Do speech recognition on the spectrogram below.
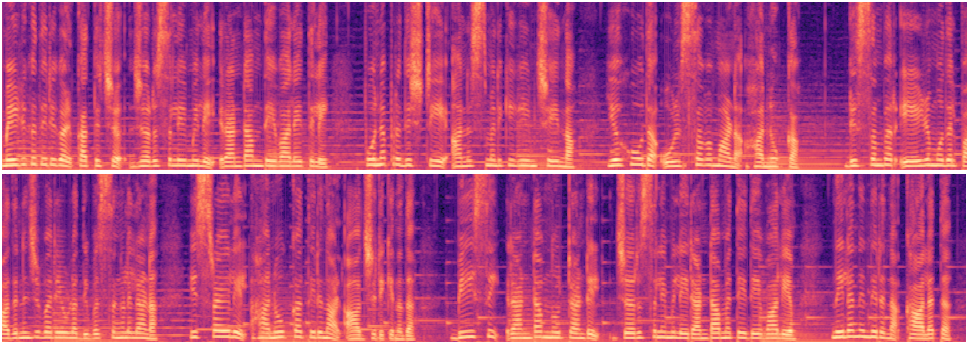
മെഴുകുതിരികൾ കത്തിച്ച് ജെറുസലേമിലെ രണ്ടാം ദേവാലയത്തിലെ പുനഃപ്രതിഷ്ഠയെ അനുസ്മരിക്കുകയും ചെയ്യുന്ന യഹൂദ ഉത്സവമാണ് ഹനൂക്ക. ഡിസംബർ ഏഴ് മുതൽ പതിനഞ്ച് വരെയുള്ള ദിവസങ്ങളിലാണ് ഇസ്രായേലിൽ ഹനൂക്ക തിരുനാൾ ആചരിക്കുന്നത്. ബി സി രണ്ടാം നൂറ്റാണ്ടിൽ ജെറുസലേമിലെ രണ്ടാമത്തെ ദേവാലയം നിലനിന്നിരുന്ന കാലത്ത്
